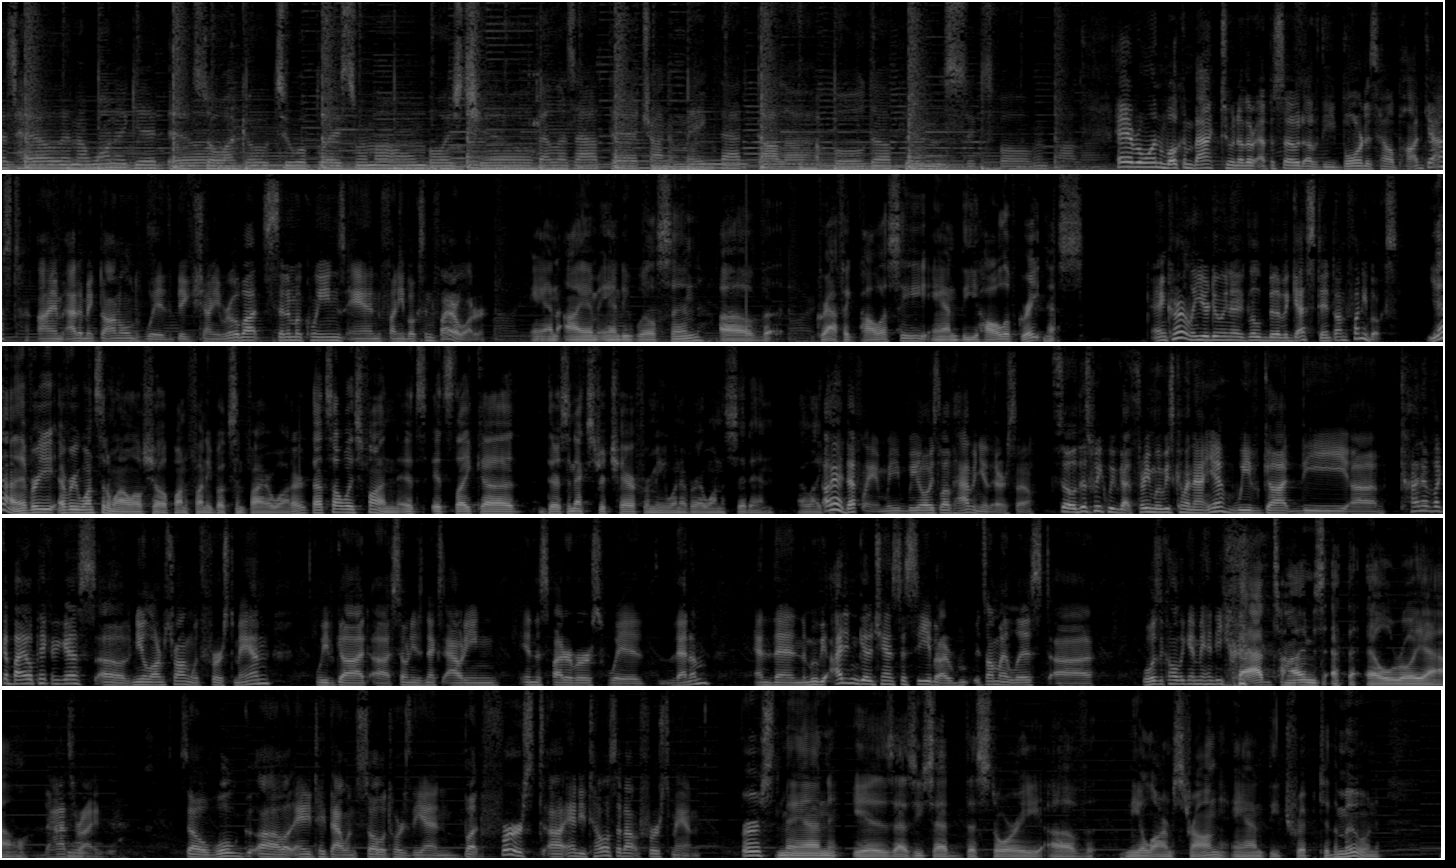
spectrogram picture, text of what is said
as hell and I wanna get ill. So I go to a place where my homeboys chill. Fellas out there trying to make that dollar. I pulled up in the 6'4 Impala. Hey everyone, welcome back to another episode of the Bored as Hell podcast. I'm Adam McDonald with Big Shiny Robot, Cinema Queens, and Funny Books and Firewater. And I am Andy Wilson of Graphic Policy and the Hall of Greatness. And currently you're doing a little bit of a guest stint on Funny Books. Yeah, every every once in a while I'll show up on Funny Books and Firewater. That's always fun. It's it's like uh, there's an extra chair for me whenever I want to sit in. I like. Oh it. yeah, definitely. And we we always love having you there. So so this week we've got three movies coming at you. We've got the uh, kind of like a biopic, I guess, of Neil Armstrong with First Man. We've got uh, Sony's next outing in the Spider Verse with Venom, and then the movie I didn't get a chance to see, but I, it's on my list. Uh, what was it called again, Mandy? Bad Times at the El Royale. That's right. So we'll uh, let Andy take that one solo towards the end. But first, uh, Andy, tell us about First Man. First Man is, as you said, the story of Neil Armstrong and the trip to the moon.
